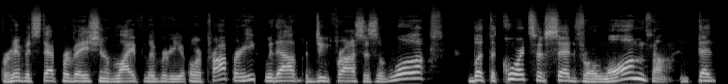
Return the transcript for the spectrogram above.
prohibits deprivation of life, liberty, or property without the due process of law. But the courts have said for a long time that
